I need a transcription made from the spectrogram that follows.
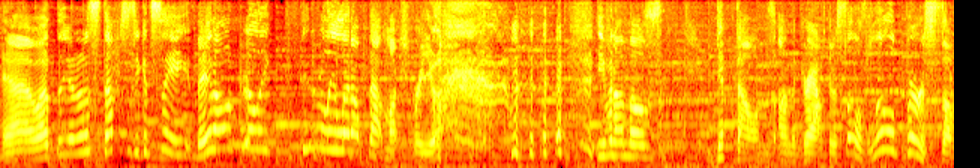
Yeah, but you know, the steps, as you can see, they don't really, they don't really let up that much for you. Even on those dip downs on the graph, there's still those little bursts of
